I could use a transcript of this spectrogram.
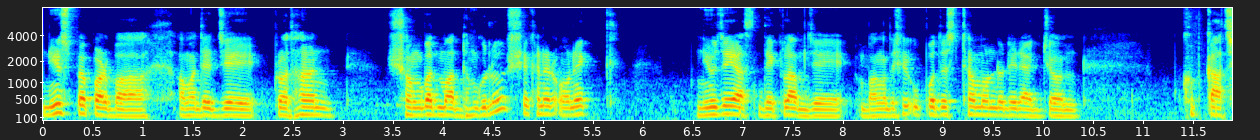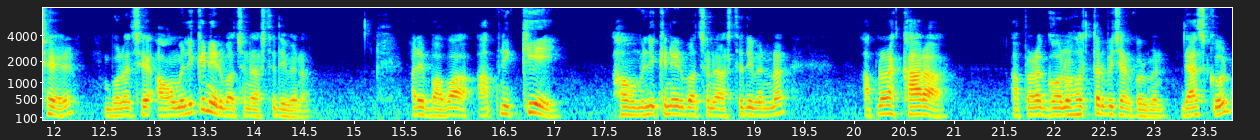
নিউজ পেপার বা আমাদের যে প্রধান সংবাদ মাধ্যমগুলো, সেখানের অনেক নিউজে আস দেখলাম যে বাংলাদেশের উপদেষ্টা মণ্ডলীর একজন খুব কাছের বলেছে, আওয়ামী লীগকে নির্বাচনে আসতে দেবে না। আরে বাবা, আপনি কে? আওয়ামী লীগকে নির্বাচনে আসতে দেবেন না। আপনারা কারা? আপনারা গণহত্যার বিচার করবেন। দ্যাটস গুড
